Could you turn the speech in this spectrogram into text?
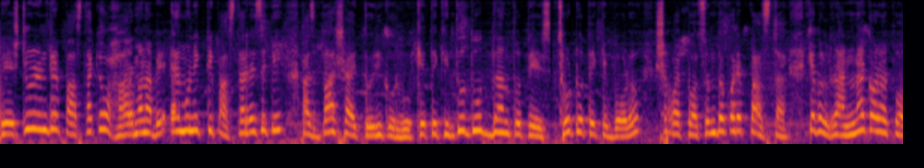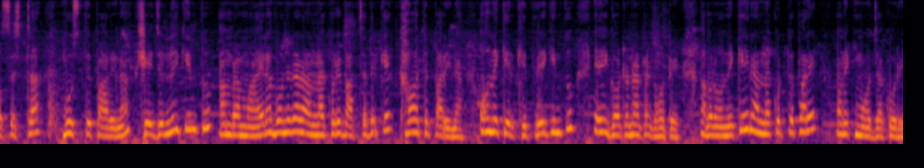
রেস্টুরেন্টের পাস্তাকেও হার মানাবে এমন একটি পাস্তা রেসিপি আজ বাসায় তৈরি করব। খেতে কিন্তু দুর্দান্ত টেস্ট ছোট থেকে বড় সবাই পছন্দ করে পাস্তা। কেবল রান্না করার প্রসেসটা বুঝতে পারে না। সেই জন্যই কিন্তু আমরা মায়েরা, বোনেরা রান্না করে বাচ্চাদেরকে খাওয়াতে পারি না। অনেকের ক্ষেত্রেই কিন্তু এই ঘটনাটা ঘটে। আবার অনেকেই রান্না করতে পারে, অনেক মজা করে।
